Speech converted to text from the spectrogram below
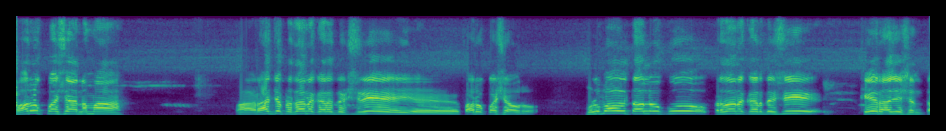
ಫಾರೂಕ್ ಪಾಷಾ, ನಮ್ಮ ರಾಜ್ಯ ಪ್ರಧಾನ ಕಾರ್ಯದರ್ಶಿ ಫಾರೂಕ್ ಪಾಷಾ ಅವರು. ಮುಳಬಾಗಲ್ ತಾಲೂಕು ಪ್ರಧಾನ ಕಾರ್ಯದರ್ಶಿ ಕೆ ರಾಜೇಶ್ ಅಂತ.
